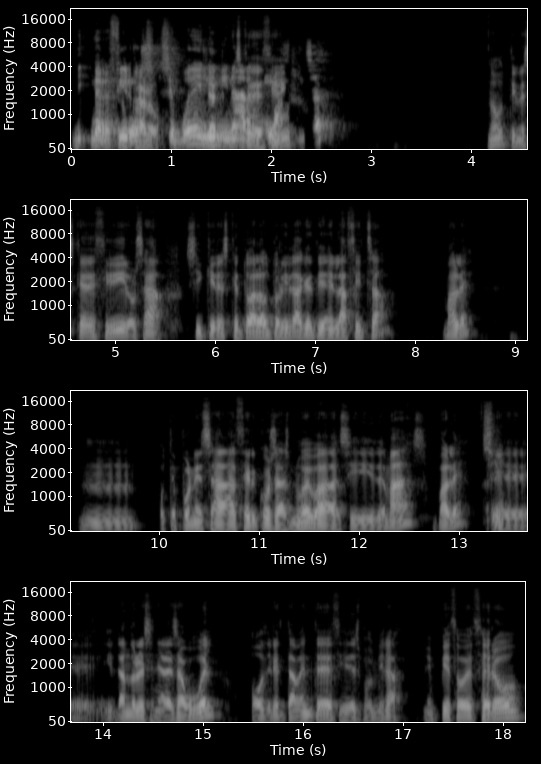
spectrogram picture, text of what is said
Me refiero, claro, ¿se puede eliminar la ficha? No, tienes que decidir. O sea, si quieres que toda la autoridad que tiene la ficha, ¿vale? Mm, o te pones a hacer cosas nuevas y demás, ¿vale? Sí. Eh, y dándole señales a Google, o directamente decides, pues mira, empiezo de cero,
